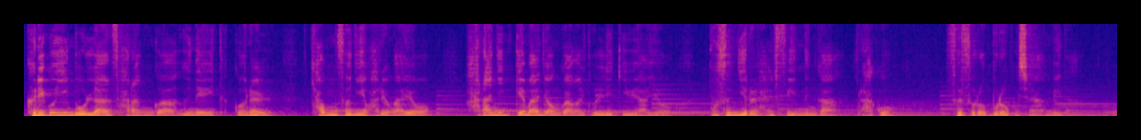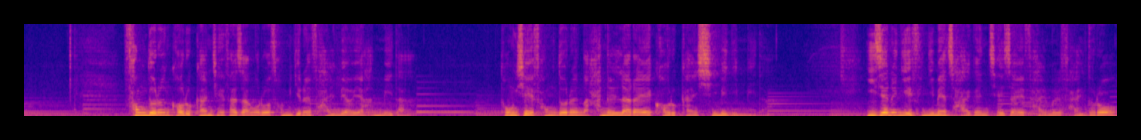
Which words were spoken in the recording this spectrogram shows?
그리고 이 놀라운 사랑과 은혜의 특권을 겸손히 활용하여 하나님께만 영광을 돌리기 위하여 무슨 일을 할 수 있는가라고 스스로 물어보셔야 합니다. 성도는 거룩한 제사장으로 섬기는 삶이어야 합니다. 동시에 성도는 하늘나라의 거룩한 시민입니다. 이제는 예수님의 작은 제자의 삶을 살도록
